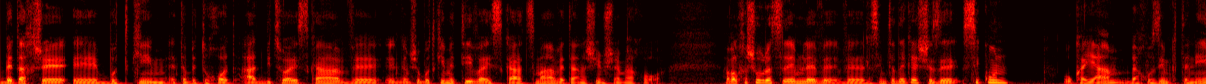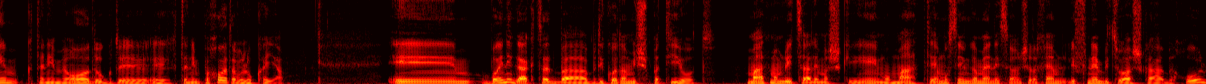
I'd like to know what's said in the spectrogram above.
בטח שבודקים את הבטוחות עד ביצוע העסקה, וגם שבודקים את טיב העסקה עצמה ואת האנשים מאחורה. אבל חשוב לשים לב ולשים את הדגש שזה סיכון. הוא קיים באחוזים קטנים, קטנים מאוד או אה, קטנים פחות, אבל הוא קיים. אמ, בואי ניגע קצת בבדיקות המשפטיות. מה את ממליצה למשקיעים, או מה אתם עושים גם מהניסיון שלכם לפני ביצוע השקעה בחו"ל,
